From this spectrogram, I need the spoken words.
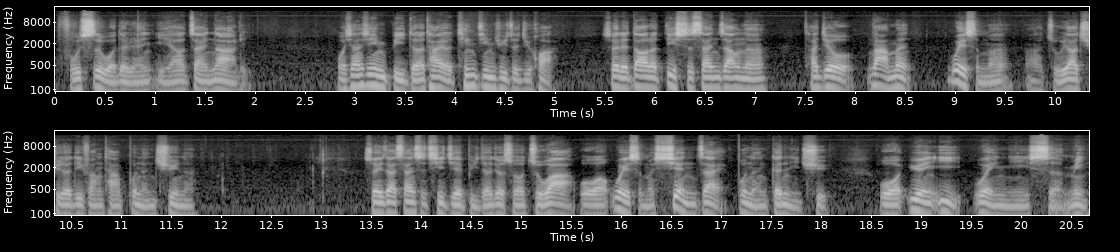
服侍我的人也要在那里。我相信彼得他有听进去这句话。所以到了第十三章呢，他就纳闷，为什么啊主要去的地方他不能去呢？所以在三十七节，彼得就说：“主啊，我为什么现在不能跟你去？我愿意为你舍命。”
